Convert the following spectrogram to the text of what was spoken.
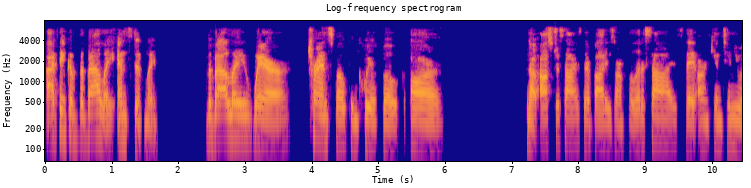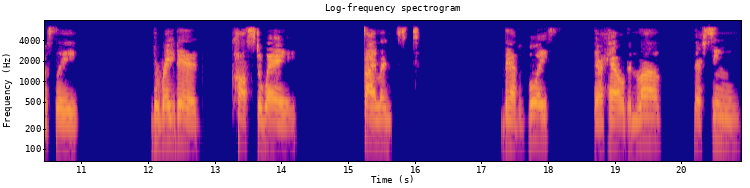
I think of the valley instantly. The valley where trans folk and queer folk are not ostracized, their bodies aren't politicized, they aren't continuously berated, tossed away, silenced. They have a voice, they're held in love, they're seen,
